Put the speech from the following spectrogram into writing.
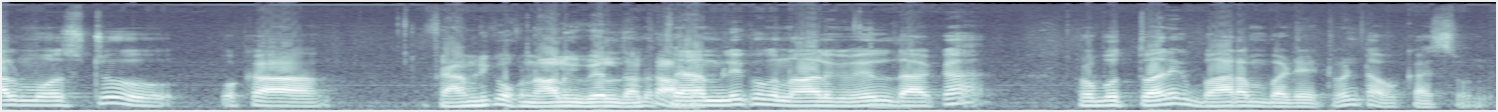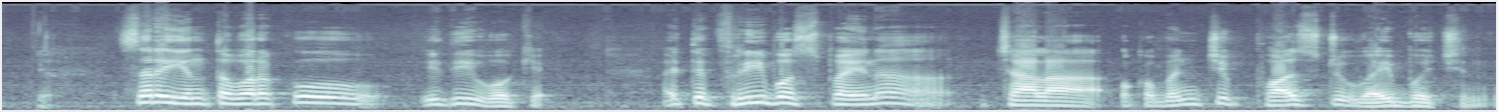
ఆల్మోస్ట్ ఒక ఫ్యామిలీకి ఒక నాలుగు వేలు దాకా ఫ్యామిలీకి ఒక నాలుగు వేలు దాకా ప్రభుత్వానికి భారం పడేటువంటి అవకాశం ఉంది. సరే ఇంతవరకు ఇది ఓకే. అయితే ఫ్రీ బస్ పైన చాలా ఒక మంచి పాజిటివ్ వైబ్ వచ్చింది.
